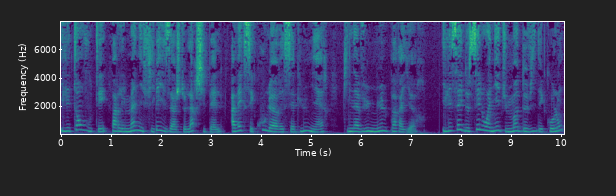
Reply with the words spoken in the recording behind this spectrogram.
Il est envoûté par les magnifiques paysages de l'archipel, avec ses couleurs et cette lumière qu'il n'a vu nulle part ailleurs. Il essaye de s'éloigner du mode de vie des colons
